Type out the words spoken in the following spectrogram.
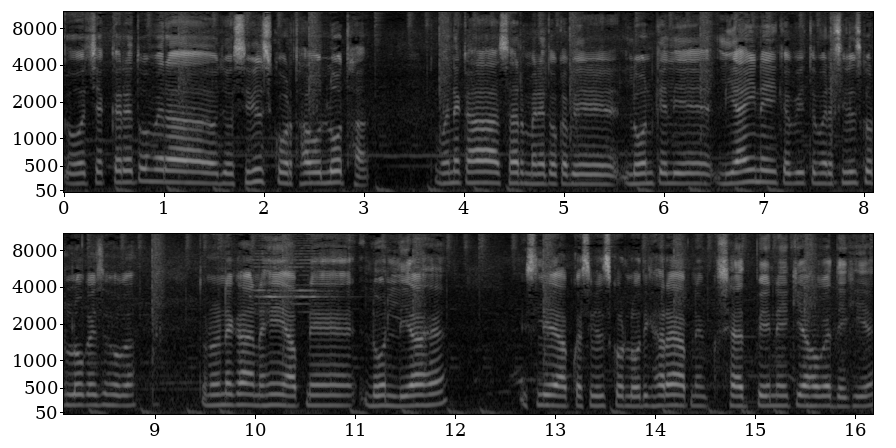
तो चेक करे तो मेरा जो सिविल स्कोर था वो लो था। तो मैंने कहा, सर, मैंने तो कभी लोन के लिए लिया ही नहीं, कभी तो मेरा सिविल स्कोर लो कैसे होगा? तो उन्होंने कहा, नहीं, आपने लोन लिया है, इसलिए आपका सिविल स्कोर लो दिखा रहा है, आपने शायद पे नहीं किया होगा, देखिए।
